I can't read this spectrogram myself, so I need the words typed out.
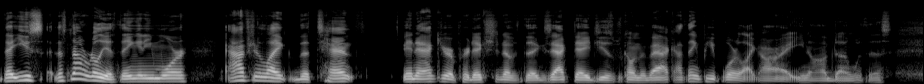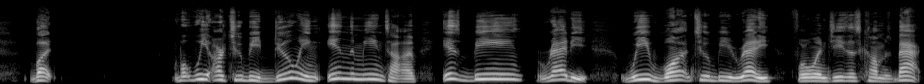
That use that's not really a thing anymore. After like the 10th inaccurate prediction of the exact day Jesus was coming back, I think people are like, all right, you know, I'm done with this. But what we are to be doing in the meantime is being ready. We want to be ready for when Jesus comes back.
